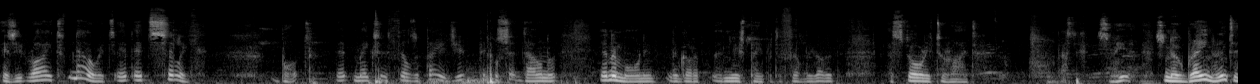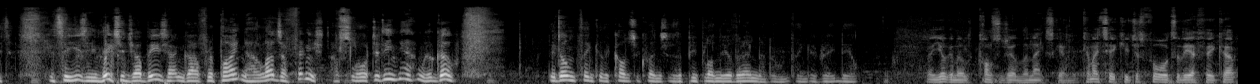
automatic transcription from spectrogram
is it right? No, it's it, it's silly, but it makes it fills a page. You, people sit down in the morning. They've got a, a newspaper to fill. They've got a, a story to write. It's, it's a no-brainer, isn't it? It's easy. It makes the job easy. I can go out for a pint now. Lads, I've finished. I've slaughtered him. Yeah, we'll go. They don't think of the consequences of the people on the other end. I don't think a great deal. Now, you're going to concentrate on the next game. Can I take you just forward to the FA Cup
